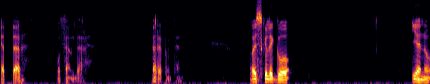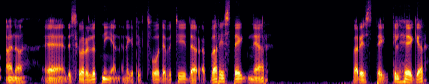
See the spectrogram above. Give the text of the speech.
1 där och 5 där. Där är punkten. Och jag skulle gå genom, ano, ah, eh, det ska vara lutningen negativ 2. Det betyder att varje steg ner varje steg till höger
